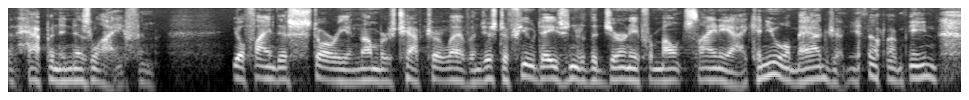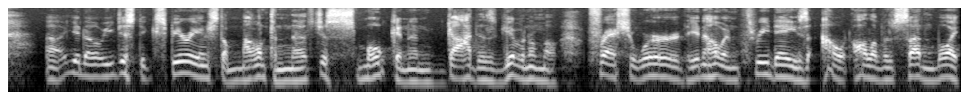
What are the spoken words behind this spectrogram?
that happened in his life. And you'll find this story in Numbers chapter 11, just a few days into the journey from Mount Sinai. Can you imagine? You know what I mean? Uh, you know, he just experienced a mountain that's just smoking, and God has given him a fresh word, you know, and three days out, all of a sudden, boy,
